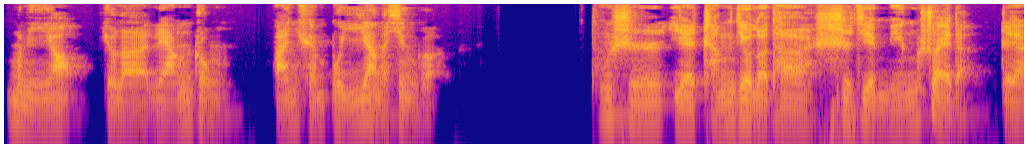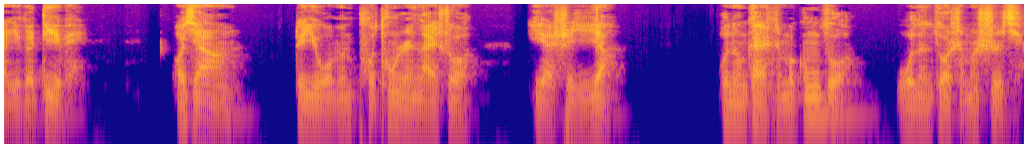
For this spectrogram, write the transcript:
穆里尼奥有了两种完全不一样的性格，同时也成就了他世界名帅的这样一个地位。我想对于我们普通人来说也是一样，无论干什么工作，无论做什么事情，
